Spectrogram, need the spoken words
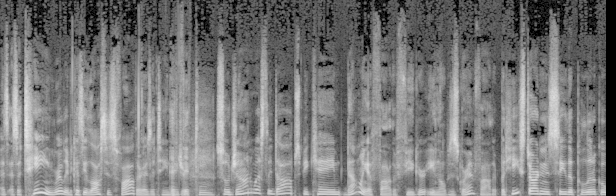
as as a teen, really, because he lost his father as a teenager. At 15. So John Wesley Dobbs became not only a father figure, even though it was his grandfather, but he's starting to see the political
